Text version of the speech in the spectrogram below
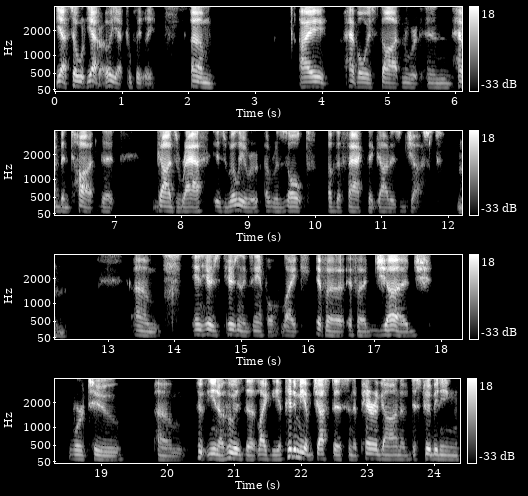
yeah. So yeah, Okay. oh yeah, completely. Um, I have always thought and were, and have been taught that God's wrath is really a, a result of the fact that God is just. Mhm. Um, and here's here's an example. Like if a if a judge were to um who you know who is the like the epitome of justice and a paragon of distributing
